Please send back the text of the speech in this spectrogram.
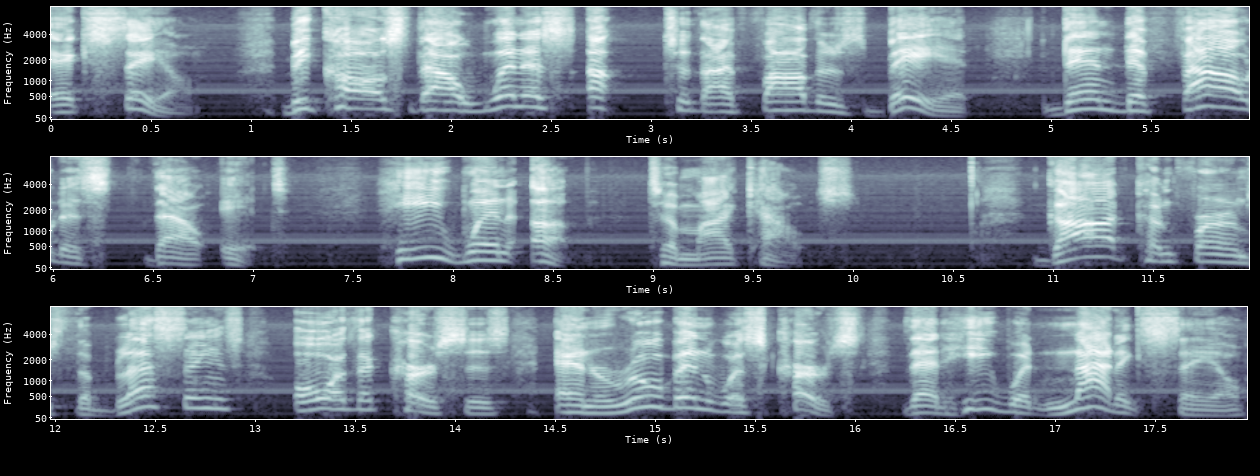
excel, because thou wentest up to thy father's bed, then defouledst thou it. He went up to my couch. God confirms the blessings or the curses, and Reuben was cursed that he would not excel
